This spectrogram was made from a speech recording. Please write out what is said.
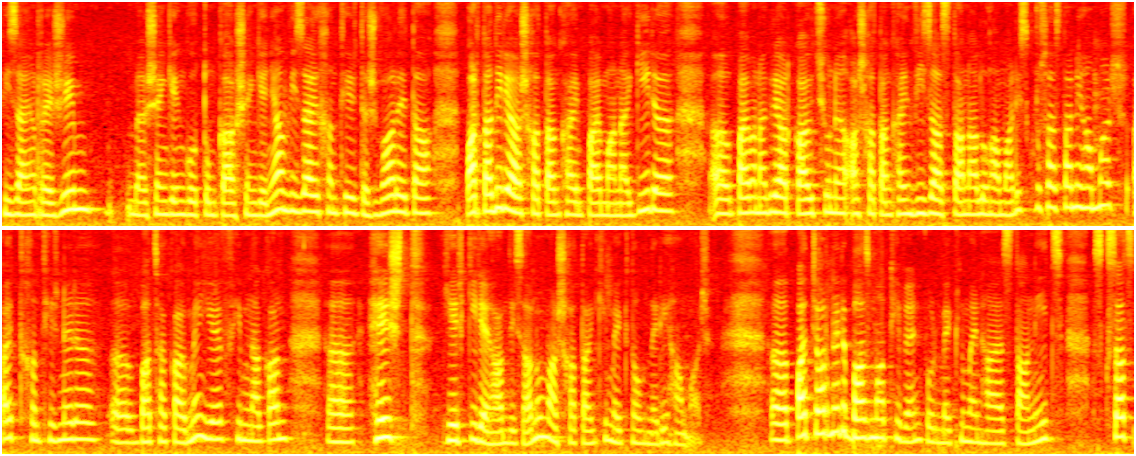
վիզային ռեժիմ, Շենգեն գոտում կա Շենգենյան վիզայի խնդիր, դժվար է դա, պարտադիր է աշխատանքային պայմանագիրը, պայմանագրի արկայությունը աշխատանքային վիզա ստանալու համար, իսկ Ռուսաստանի համար այդ խնդիրները բացակայում են եւ հիմնական հեշտ երկիր է հանդիսանում աշխատանքի մեկնողների համար։ Պատճառները բազմաթիվ են, որ մեկնում են Հայաստանից, սկսած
